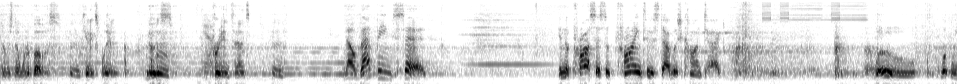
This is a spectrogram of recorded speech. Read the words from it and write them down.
There was no one above us. Hmm. Can't explain it. It was hmm. Yeah. pretty intense. Hmm. Now that being said, in the process of trying to establish contact, whoa, what we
